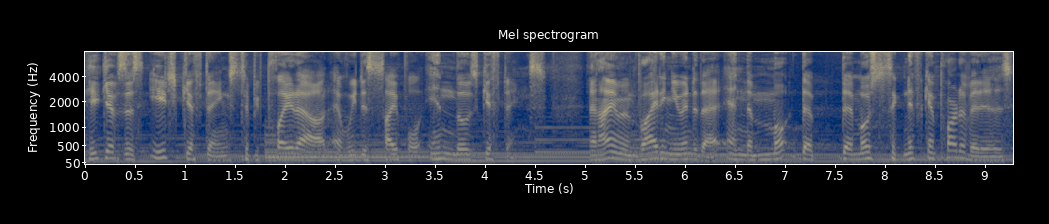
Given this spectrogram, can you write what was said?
He gives us each giftings to be played out, and we disciple in those giftings. And I am inviting you into that. And the, mo- the, the most significant part of it is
